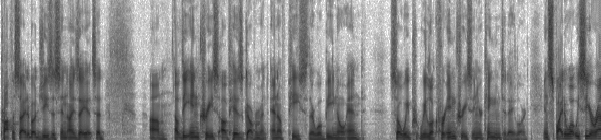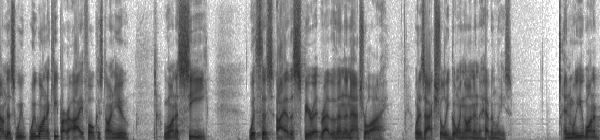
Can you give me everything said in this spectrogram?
prophesied about Jesus in Isaiah, it said, um, of the increase of his government and of peace, there will be no end. So we, we look for increase in your kingdom today, Lord. In spite of what we see around us, we, we want to keep our eye focused on you. We want to see with the eye of the Spirit rather than the natural eye what is actually going on in the heavenlies. And we want to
